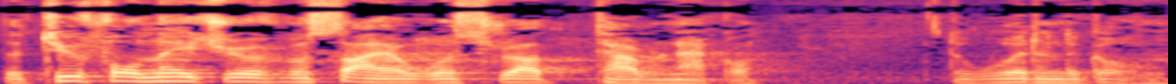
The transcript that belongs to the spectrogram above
The twofold nature of Messiah was throughout the tabernacle the wood and the gold.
